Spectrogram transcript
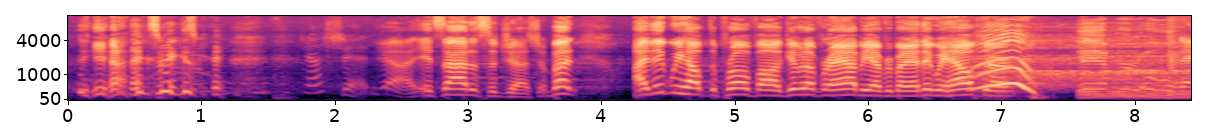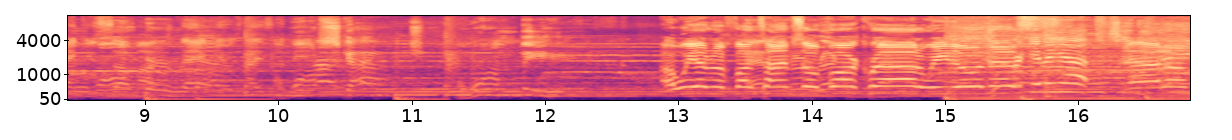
yeah next week is great. Suggestion. yeah it's not a suggestion but i think we helped the profile give it up for abby everybody i think we helped her thank you so much thank you nice to meet you. scotch, one beer. are we having a fun time so far crowd are we doing this We're giving up. adam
